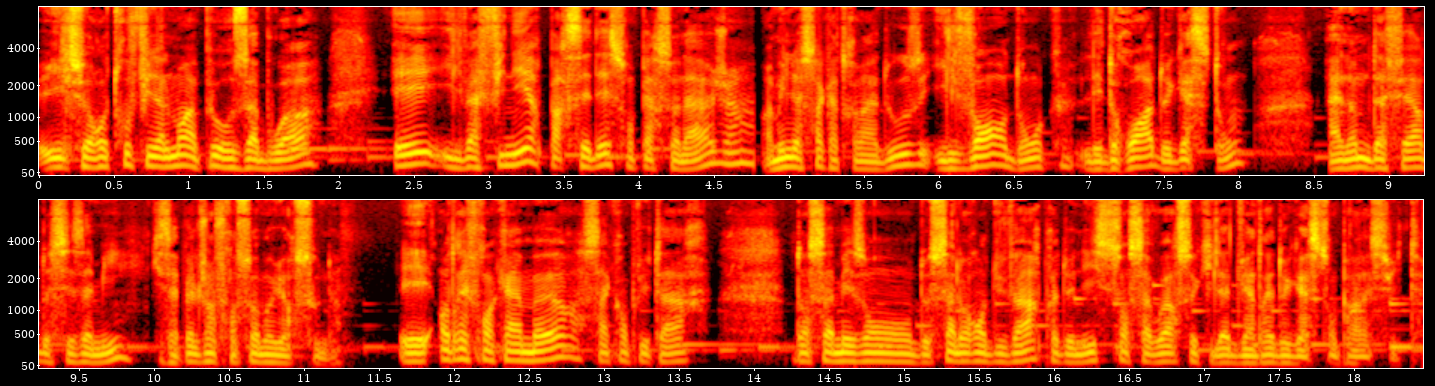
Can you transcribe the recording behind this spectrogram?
Il se retrouve finalement un peu aux abois et il va finir par céder son personnage. En 1992, il vend donc les droits de Gaston un homme d'affaires de ses amis qui s'appelle Jean-François Moyersoun. Et André Franquin meurt cinq ans plus tard dans sa maison de Saint-Laurent-du-Var près de Nice sans savoir ce qu'il adviendrait de Gaston par la suite.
